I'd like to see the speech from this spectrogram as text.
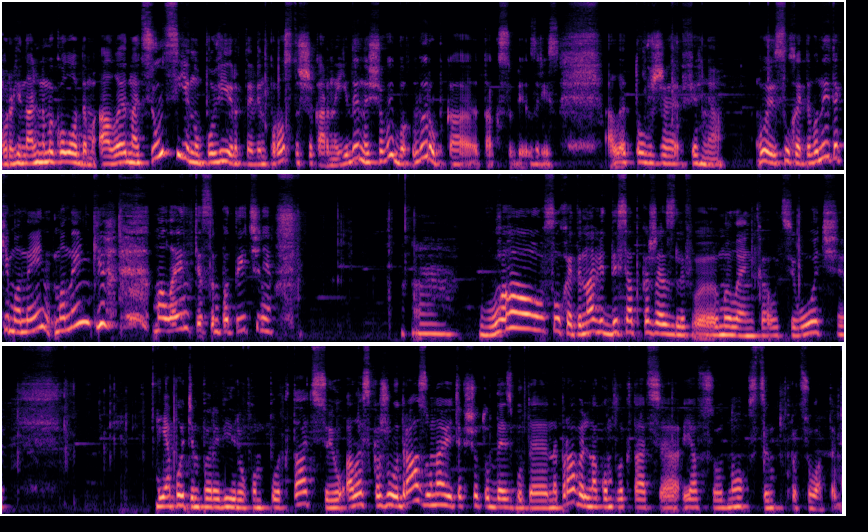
оригінальними колодами, але на цю ціну, повірте, він просто шикарний. Єдине, що вирубка так собі зріс, але то вже фігня. Ой, слухайте, вони такі манень- маленькі, маленькі, симпатичні. Вау, слухайте, навіть десятка жезлів е, миленька, оці очі. Я потім перевірю комплектацію, але скажу одразу, навіть якщо тут десь буде неправильна комплектація, я все одно з цим працюватиму.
